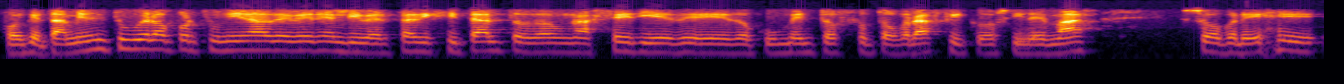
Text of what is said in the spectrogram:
Porque también tuve la oportunidad de ver en Libertad Digital toda una serie de documentos fotográficos y demás sobre,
